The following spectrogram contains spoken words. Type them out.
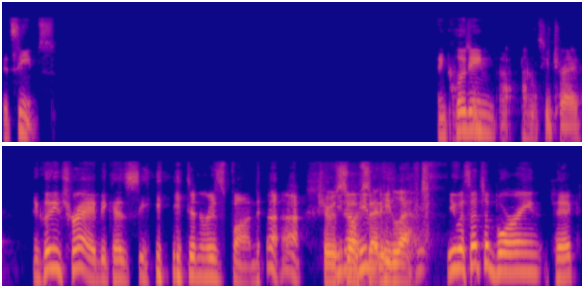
It seems. Including I don't see, I don't see Trey. Including Trey because he, he didn't respond. Trey was you know, so upset he, he, left. He was such a boring pick,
